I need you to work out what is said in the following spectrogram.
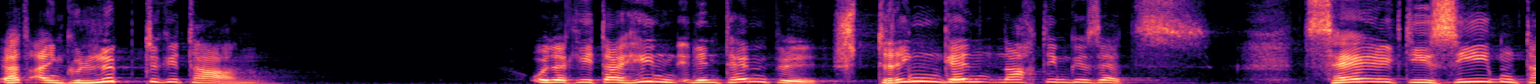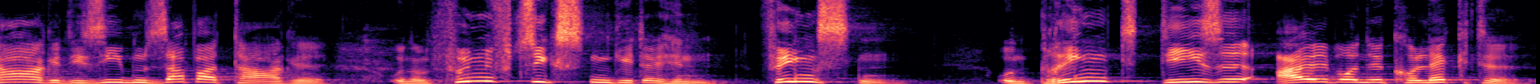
Er hat ein Gelübde getan. Und er geht dahin in den Tempel, stringent nach dem Gesetz, zählt die sieben Tage, die sieben Sabbattage und am 50. geht er hin, Pfingsten, und bringt diese alberne Kollekte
